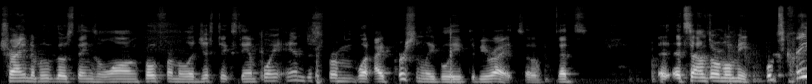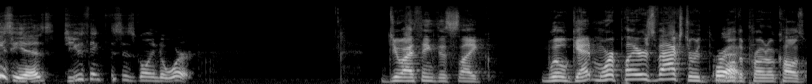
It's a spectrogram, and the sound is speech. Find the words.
trying to move those things along, both from a logistics standpoint and just from what I personally believe to be right. So that's it, sounds normal to me. What's crazy is, do you think this is going to work? Do I think this like will get more players vaxxed or will the protocols?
